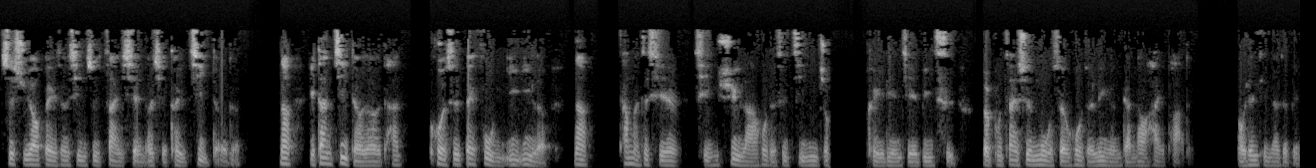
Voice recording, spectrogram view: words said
是需要被这心智再现，而且可以记得的。那一旦记得了他，或者是被赋予意义了，那他们这些情绪啦，或者是记忆就可以连接彼此，而不再是陌生或者令人感到害怕的。我先停在这边。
